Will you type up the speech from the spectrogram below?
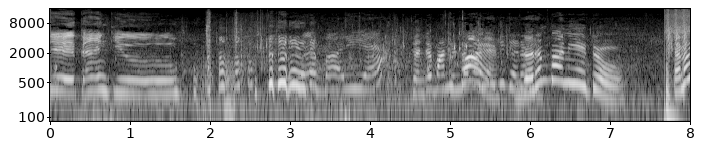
ये। थैंक यू ठंडा पानी कहाँ है? गर्म। पानी है तो। है ना?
